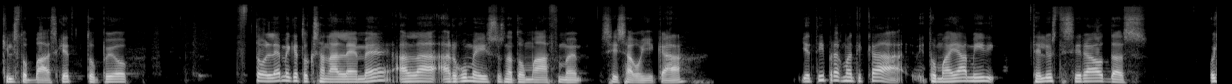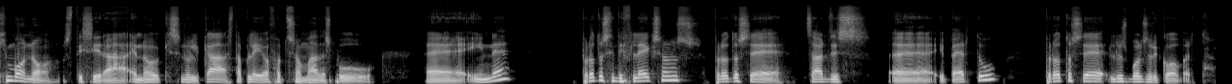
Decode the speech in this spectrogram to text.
skill στο μπάσκετ, το οποίο το λέμε και το ξαναλέμε, αλλά αργούμε ίσως να το μάθουμε σε εισαγωγικά. Γιατί πραγματικά το Miami τελείωσε τη σειρά όντας, όχι μόνο στη σειρά, ενώ και συνολικά στα play-off από τις ομάδες που ε, είναι, πρώτος σε deflections, πρώτος σε charges ε, υπέρ του, πρώτος σε loose balls recovered.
